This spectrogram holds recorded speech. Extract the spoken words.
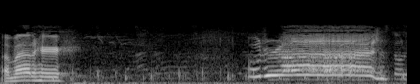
I'm out of here. Oh, run!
